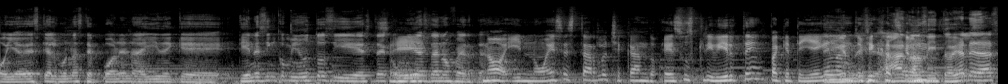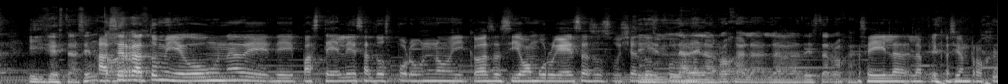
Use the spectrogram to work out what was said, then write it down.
O ya ves que algunas te ponen ahí de que tienes 5 minutos y esta Sí. comida está en oferta. No, y no es estarlo checando, es suscribirte para que te lleguen las notificaciones. Ah, no, sí, todavía le das y te estás en Hace rato me llegó una de, de pasteles al 2x1 y cosas así, o hamburguesas o sushi al Sí, 2x1. la de la roja, la, la de esta roja. Sí, la, la aplicación roja.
